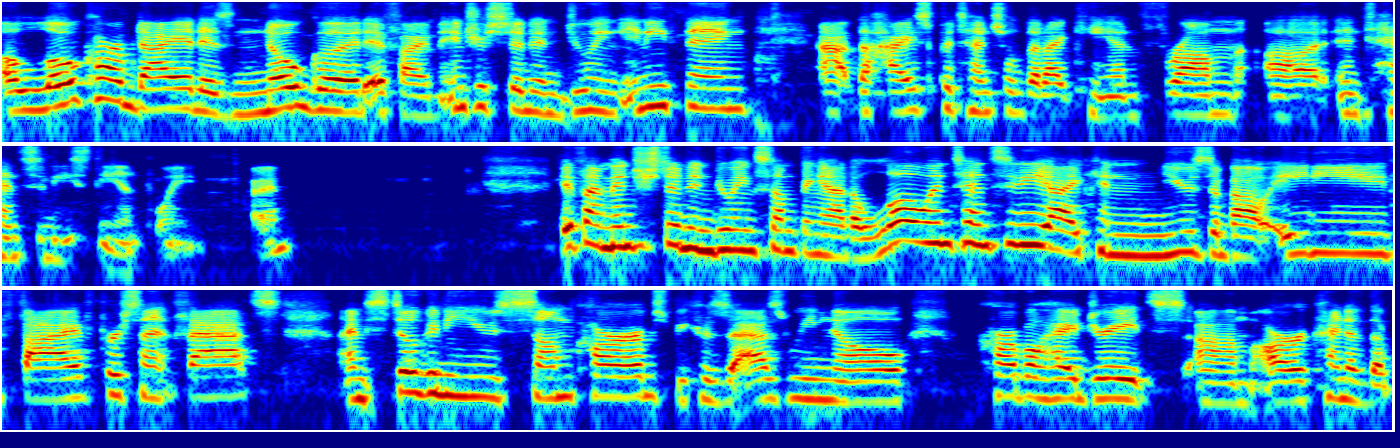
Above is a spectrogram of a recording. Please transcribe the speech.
A low carb diet is no good if I'm interested in doing anything at the highest potential that I can from uh, intensity standpoint. Okay. If I'm interested in doing something at a low intensity, I can use about 85% fats. I'm still going to use some carbs because, as we know, carbohydrates um, are kind of the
